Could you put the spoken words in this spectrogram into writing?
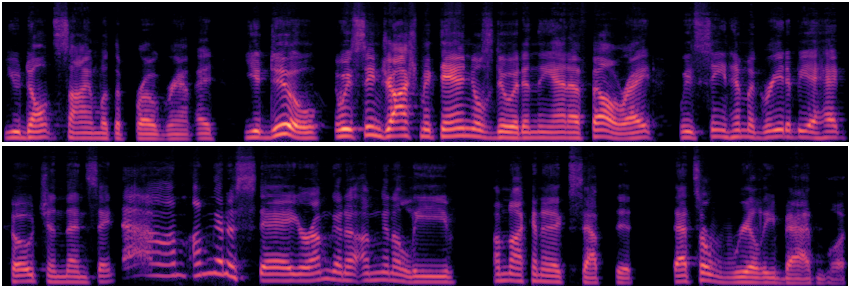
You don't sign with the program. Eh, you do. We've seen Josh McDaniels do it in the NFL, right? We've seen him agree to be a head coach and then say, no, I'm, I'm going to stay or I'm going to, I'm going to leave. I'm not going to accept it. That's a really bad look.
